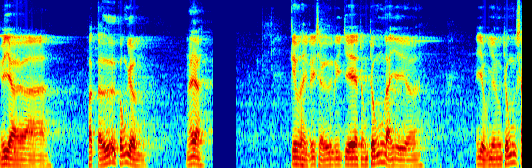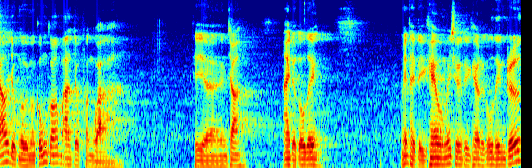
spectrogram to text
Bây giờ ờ, phật tử cúng dường thấy à kêu thầy đi sự, đi che trong chúng, tại vì ờ, ví dụ như trong chúng sáu chục người mà cúng có ba chục phần quà. Thì ờ, sao? Ai được ưu tiên? Mấy thầy tỳ kheo, mấy sư tỳ kheo được ưu tiên trước.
